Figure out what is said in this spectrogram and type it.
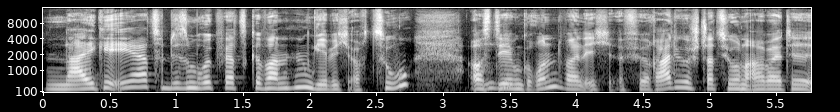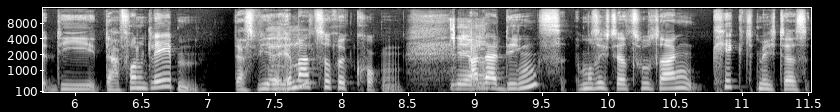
neige eher zu diesem Rückwärtsgewandten, gebe ich auch zu. Aus mhm. dem Grund, weil ich für Radiostationen arbeite, die davon leben dass wir mhm. immer zurückgucken. Ja. Allerdings muss ich dazu sagen, kickt mich das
